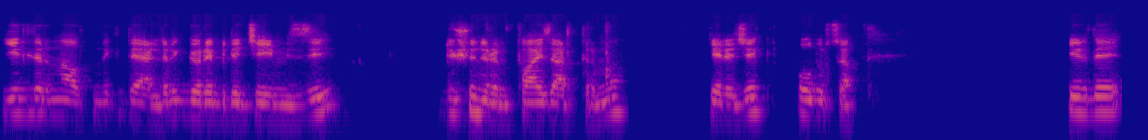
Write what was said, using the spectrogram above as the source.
7 liranın altındaki değerleri görebileceğimizi düşünürüm faiz arttırımı gelecek olursa. Bir de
